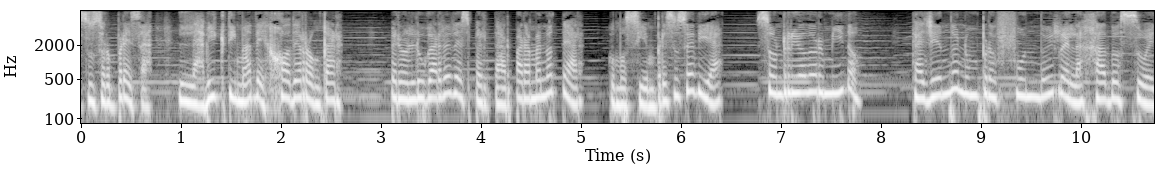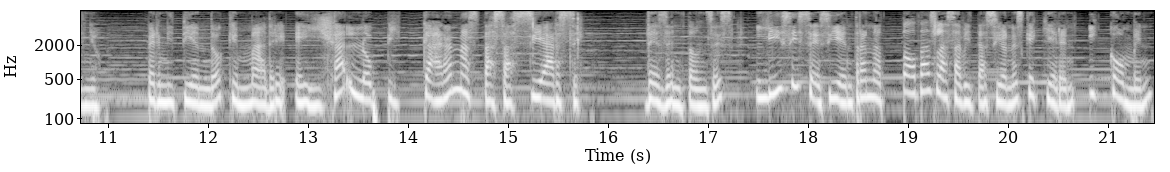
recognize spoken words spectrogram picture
Su sorpresa, la víctima dejó de roncar, pero en lugar de despertar para manotear, como siempre sucedía, sonrió dormido, cayendo en un profundo y relajado sueño, permitiendo que madre e hija lo picaran hasta saciarse. Desde entonces, Liz y Ceci entran a todas las habitaciones que quieren y comen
